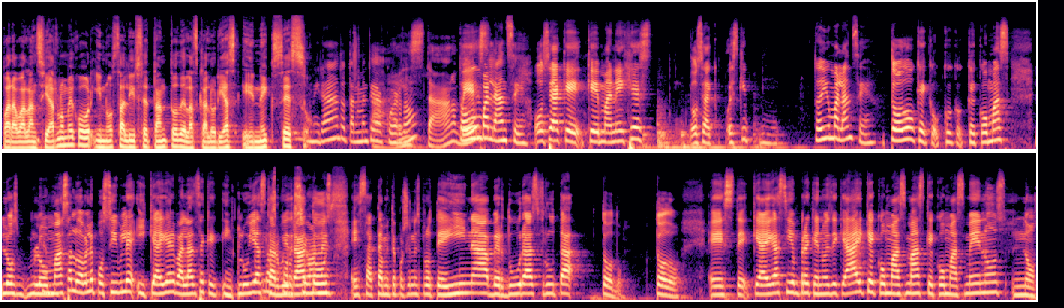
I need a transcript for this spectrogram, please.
para balancearlo mejor y no salirse tanto de las calorías en exceso. Mira, totalmente de acuerdo. Ahí está, Todo ¿ves? un balance. O sea, que, que manejes, o sea, es que Todo hay un balance. todo, que, que comas los, lo más saludable posible y que haya el balance que incluyas Las carbohidratos, porciones. exactamente, porciones, proteína, verduras, fruta, todo, todo. Este, que haya siempre que no es de que, ay, que comas más, que comas menos, no.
